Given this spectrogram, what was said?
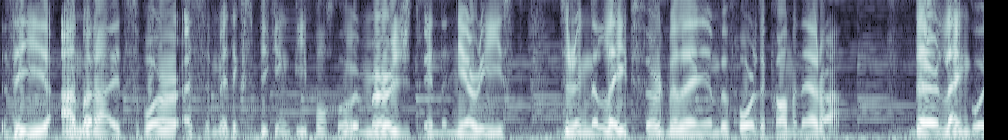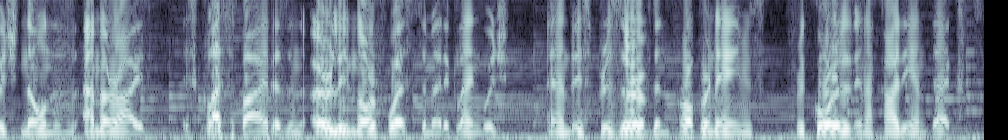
The Amorites were a Semitic speaking people who emerged in the Near East during the late 3rd millennium before the Common Era. Their language, known as Amorite, is classified as an early Northwest Semitic language and is preserved in proper names recorded in Akkadian texts.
